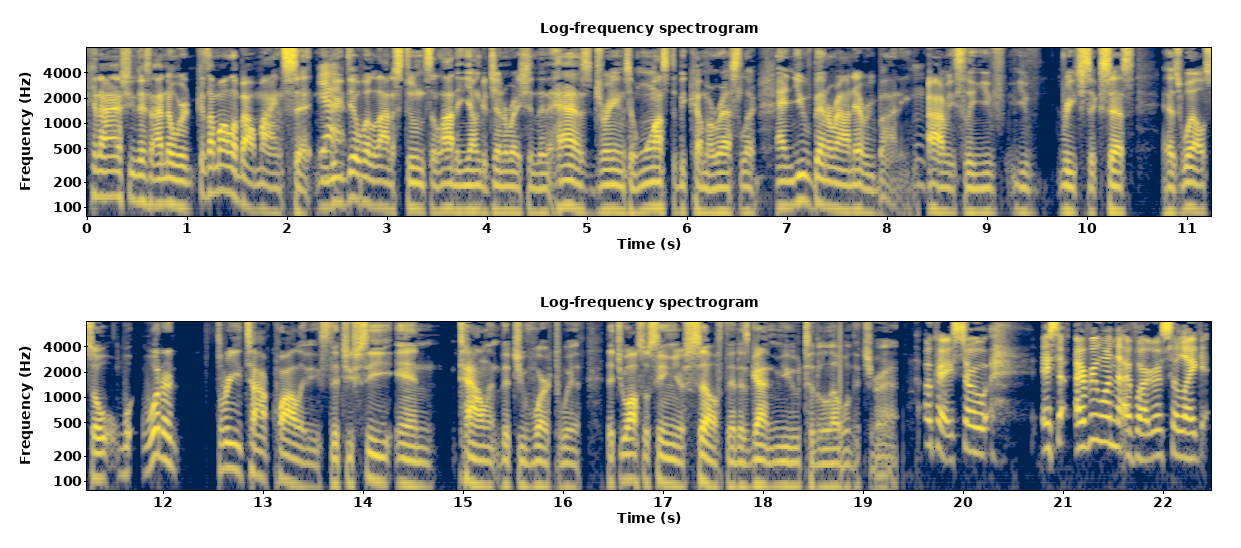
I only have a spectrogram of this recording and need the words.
Can I ask you this? I know we're because I'm all about mindset. Yeah. We deal with a lot of students, a lot of younger generation that has dreams and wants to become a wrestler. And you've been around everybody. Mm. Obviously, you've you've reached success as well. So, w- what are three top qualities that you see in talent that you've worked with that you also see in yourself that has gotten you to the level that you're at? Okay, so it's everyone that I've worked with. So like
